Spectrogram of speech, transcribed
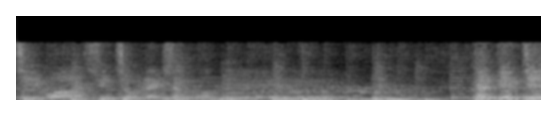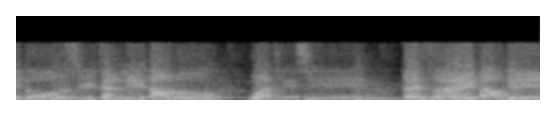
起我寻求人生光明。肯定基督是真理道路，我决心跟随到底。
